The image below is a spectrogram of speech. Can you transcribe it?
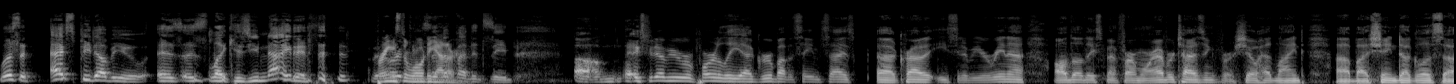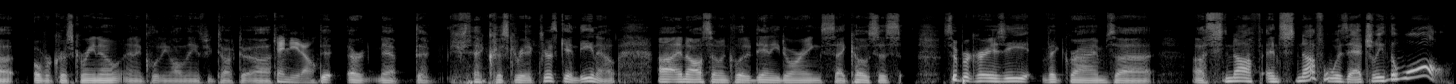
listen, XPW is is like is united. Brings the world together. Independent scene. Um, XPW reportedly uh, grew about the same size uh, crowd at ECW Arena, although they spent far more advertising for a show headlined uh, by Shane Douglas uh, over Chris Corino, and including all the names we talked to. Uh, Candido. the- or yeah, the, Chris Corino, Chris Candido, uh, and also included Danny Doring, Psychosis, Super Crazy, Vic Grimes, uh, uh, Snuff, and Snuff was actually the Wall.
